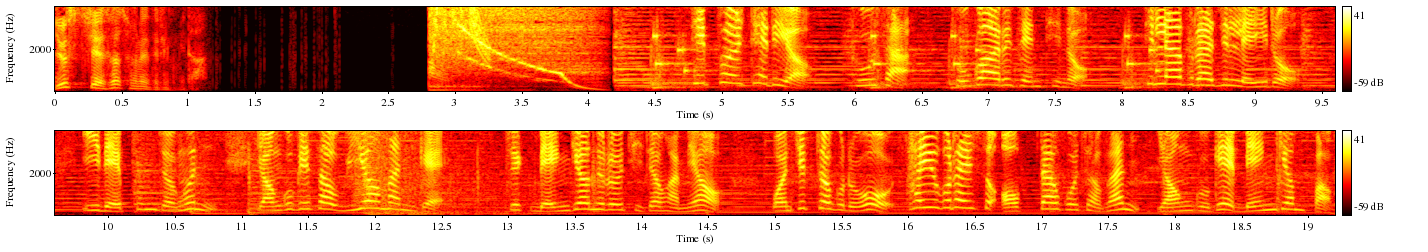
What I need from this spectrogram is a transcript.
뉴스G에서 전해드립니다. 핏불 테리어, 도사, 도고 아르젠티노, 필라 브라질레이로 이 네 품종은 영국에서 위험한 개, 즉 맹견으로 지정하며 원칙적으로 사육을 할 수 없다고 정한 영국의 맹견법.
